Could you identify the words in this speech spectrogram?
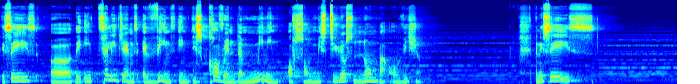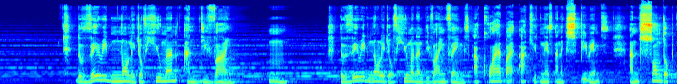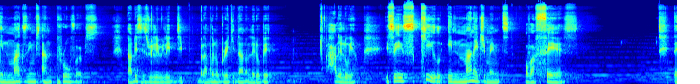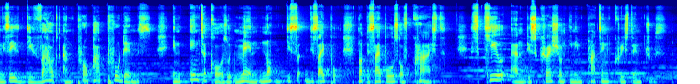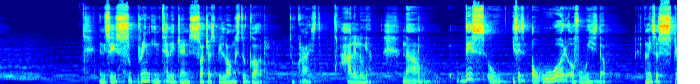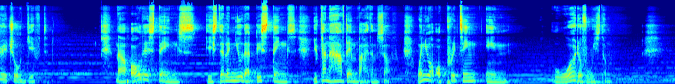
It says, uh, the intelligence evinced in discovering the meaning of some mysterious number or vision. And he says, the varied knowledge of human and divine. Hmm. The varied knowledge of human and divine things acquired by acuteness and experience and summed up in maxims and proverbs. Now, this is really, really deep, but I'm going to break it down a little bit. Hallelujah. It says skill in management of affairs. Then it says devout and proper prudence in intercourse with men not dis- disciple, not disciples of Christ. Skill and discretion in imparting Christian truth. And he says, supreme intelligence such as belongs to God, to Christ. Hallelujah. Now, this, he says, a word of wisdom, and it's a spiritual gift. Now, all these things, he's telling you that these things, you can't have them by themselves. When you are operating in word of wisdom,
